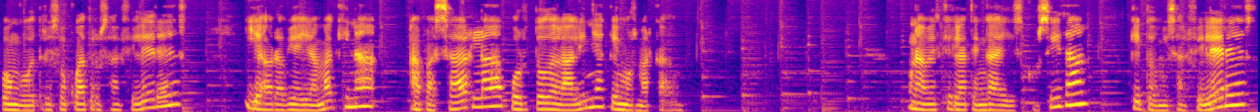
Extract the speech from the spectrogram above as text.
Pongo tres o cuatro alfileres y ahora voy a ir a máquina a pasarla por toda la línea que hemos marcado. Una vez que la tengáis cosida, quito mis alfileres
